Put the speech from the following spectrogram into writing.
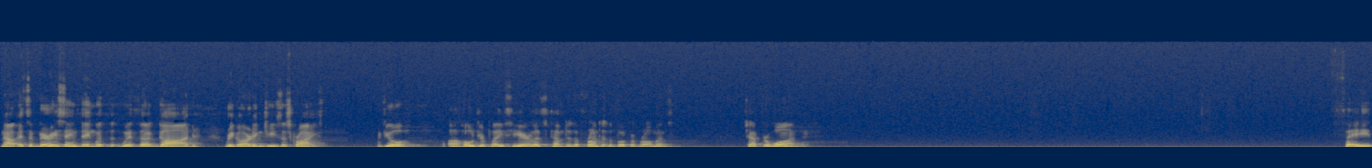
Now, it's the very same thing with, with uh, God regarding Jesus Christ. If you'll uh, hold your place here, let's come to the front of the book of Romans, chapter 1. Faith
